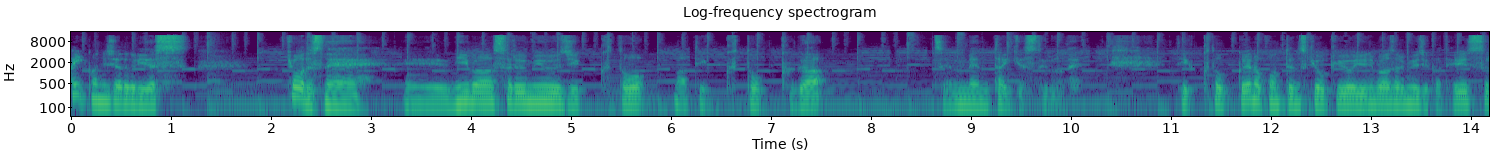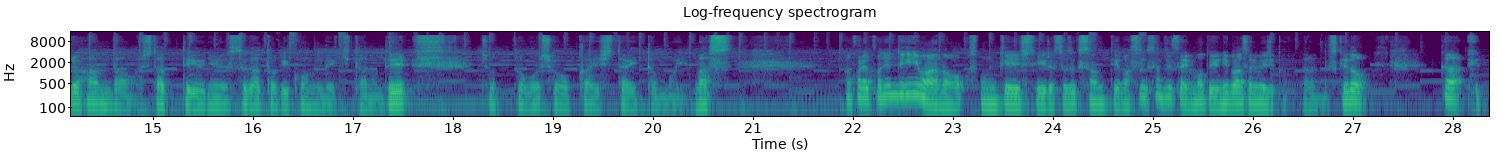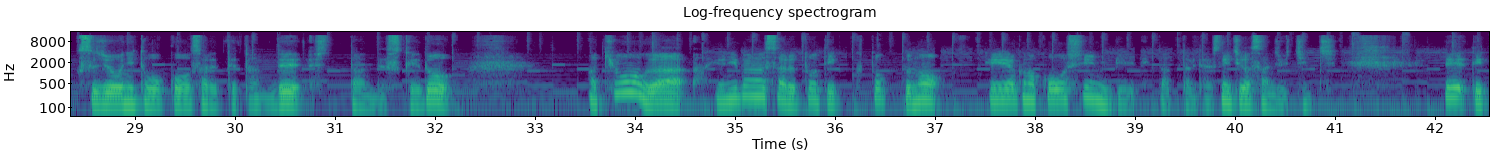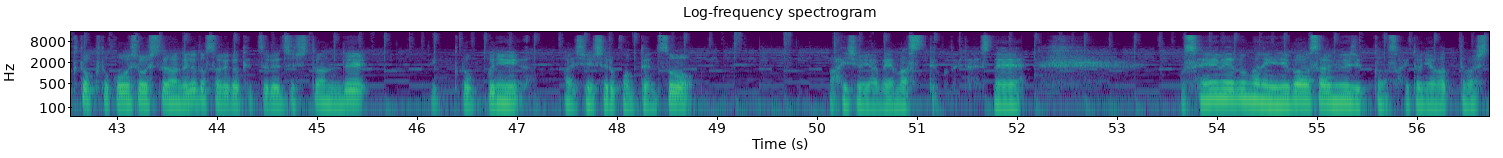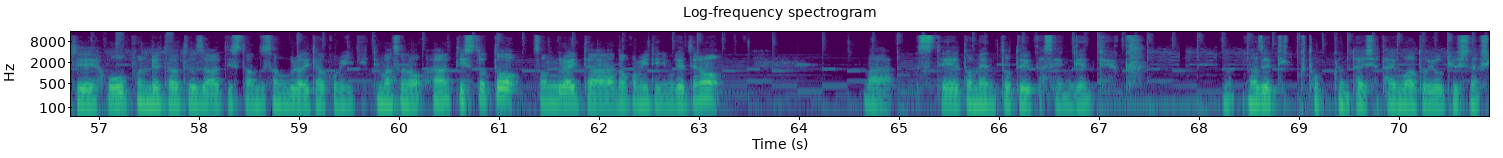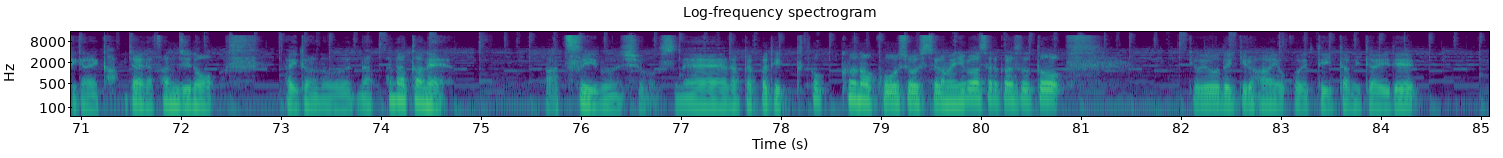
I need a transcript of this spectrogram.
はい、こんにちは、ドグリーです。今日はですね、え、ユニバーサルミュージックと、まあ、TikTok が全面対決ということで、TikTok へのコンテンツ供給をユニバーサルミュージックが停止する判断をしたっていうニュースが飛び込んできたので、ちょっとご紹介したいと思います。これ個人的にはあの尊敬している鈴木さんっていう、まあ、鈴木さん実は元ユニバーサルミュージックの方なんですけど、が X 上に投稿されてたんで知ったんですけど、まあ、今日がユニバーサルと TikTok の契約の更新日だったみたいですね。1月31日。で、TikTok と交渉してたんだけど、それが決裂したんで、TikTok に配信してるコンテンツを、配信をやめますっていうことみたいですね。声明文がね、ユニバーサルミュージックのサイトに上がってまして、Open Letter to the Artist and Songwriter Community って、まあそのアーティストとソングライターのコミュニティに向けての、まあ、ステートメントというか宣言というか、なぜ TikTok に対してタイムアウトを要求しなくちゃいけないかみたいな感じのタイトルの部分で、なかなかね、熱い文章ですね。なんかやっぱり TikTok の交渉姿勢がユニバーサルからすると、許容できる範囲を超えていたみたいで、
